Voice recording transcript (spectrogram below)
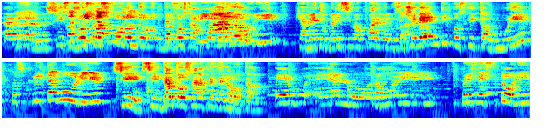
eh, sì, sul vostro sfondo del vostro acquario, auguri. che avete un bellissimo acquario dell'ufficio eventi con scritto auguri. Con scritto auguri. Sì, sì, intanto Sara prende nota. E, e allora, vuoi pure festoni?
